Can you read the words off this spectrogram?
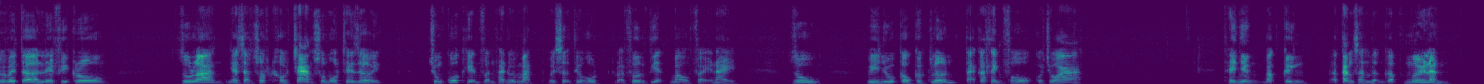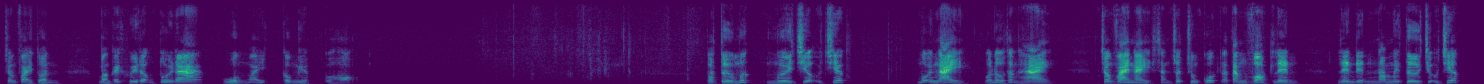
Đối với tờ Le Figaro, dù là nhà sản xuất khẩu trang số 1 thế giới, Trung Quốc hiện vẫn phải đối mặt với sự thiếu hụt loại phương tiện bảo vệ này, dù vì nhu cầu cực lớn tại các thành phố của châu Á. Thế nhưng Bắc Kinh đã tăng sản lượng gấp 10 lần trong vài tuần bằng cách huy động tối đa guồng máy công nghiệp của họ. Và từ mức 10 triệu chiếc mỗi ngày vào đầu tháng 2, trong vài ngày sản xuất Trung Quốc đã tăng vọt lên, lên đến 54 triệu chiếc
